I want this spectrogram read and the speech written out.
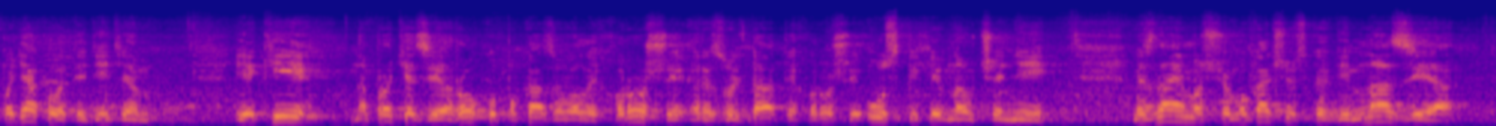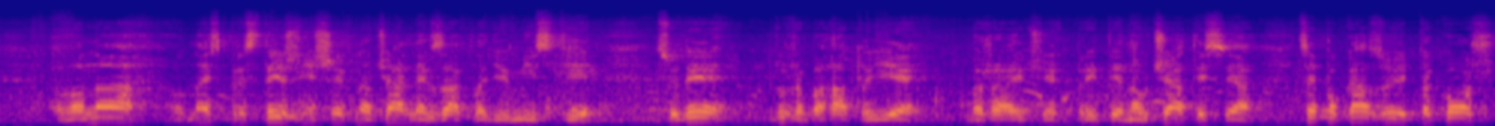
подякувати дітям, які на протязі року показували хороші результати, хороші успіхи в навчанні. Ми знаємо, що Мукачівська гімназія вона одна з престижніших навчальних закладів в місті. Сюди дуже багато є бажаючих прийти навчатися. Це показують також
